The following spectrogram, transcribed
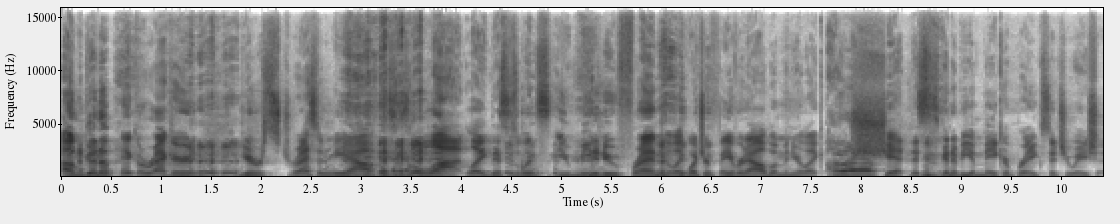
I'm gonna pick a record. You're stressing me out. This is a lot. Like this is when s- you meet a new friend and they're like, "What's your favorite album?" And you're like, "Oh ah. shit, this is gonna be a make or break situation."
